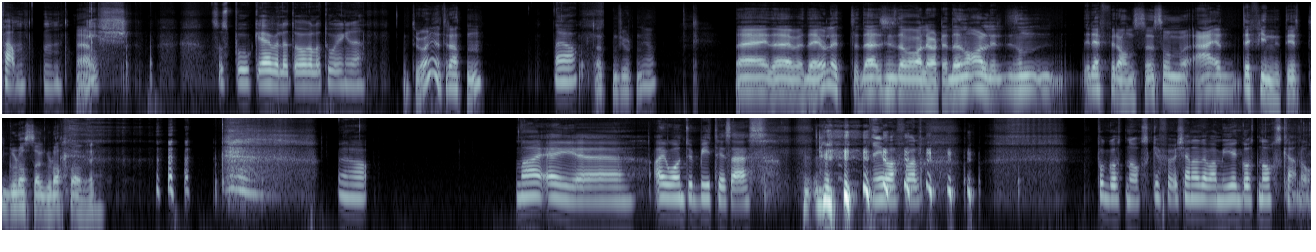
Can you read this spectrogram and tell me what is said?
15-ish. Så Spook er vel et år eller to yngre. Jeg tror han er 13. Ja. 13-14, ja. Er- det, det er jo litt det, Jeg syns det var veldig artig. Det er en aldri, sånn referanse som jeg definitivt glossa glatt over. ja. Nei, jeg uh, I want to beat his ass. I hvert fall. På godt norsk. For jeg kjenner det var mye godt norsk her nå.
